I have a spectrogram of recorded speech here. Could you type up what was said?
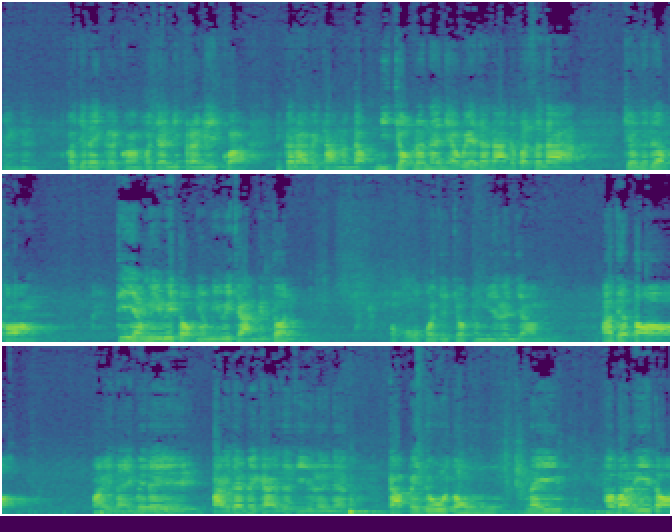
อย่างนั้น ก็จะได้เกิดความเข้าใจนี่ประณีตกว่า นี่ก็ไล่ไปตามลำดับ นี่จบแล้วนะเนี่ยเวทนานุปัสสนาเกี่ยวกับเรื่องของที่ยังมีวิตกยังมีวิจารเป็นต้นโอ้โหกว่าจะจบตรงนี้เล่นยาวเลยอะเดี๋ยวต่อไปไหนไม่ได้ไปได้ไม่ไกลสักทีเลยนะกลับไปดูตรงในพระบาลีต่อ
